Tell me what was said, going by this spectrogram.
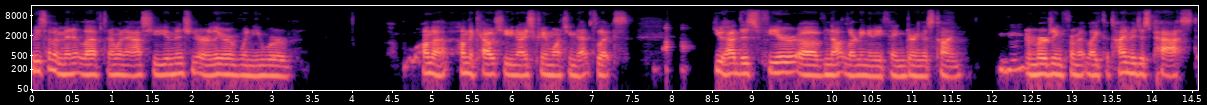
We just have a minute left. I want to ask you. You mentioned earlier when you were on the on the couch eating ice cream, watching Netflix. You had this fear of not learning anything during this time, mm-hmm. emerging from it like the time had just passed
